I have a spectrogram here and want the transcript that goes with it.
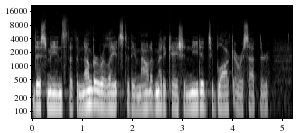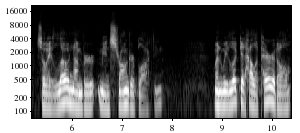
this means that the number relates to the amount of medication needed to block a receptor, so a low number means stronger blocking. When we look at haloperidol,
